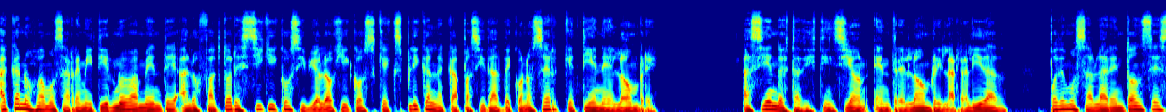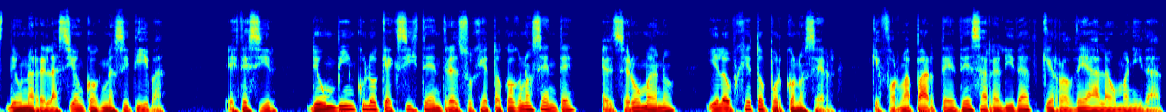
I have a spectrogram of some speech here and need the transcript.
Acá nos vamos a remitir nuevamente a los factores psíquicos y biológicos que explican la capacidad de conocer que tiene el hombre. Haciendo esta distinción entre el hombre y la realidad, podemos hablar entonces de una relación cognoscitiva, es decir, de un vínculo que existe entre el sujeto cognoscente, el ser humano, y el objeto por conocer, que forma parte de esa realidad que rodea a la humanidad.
